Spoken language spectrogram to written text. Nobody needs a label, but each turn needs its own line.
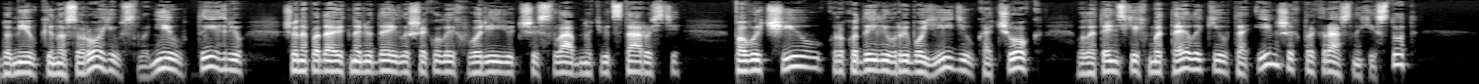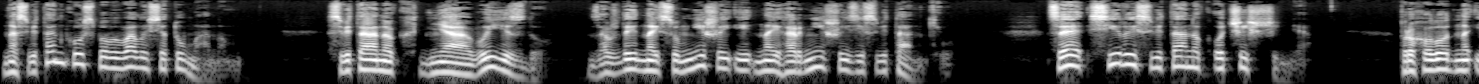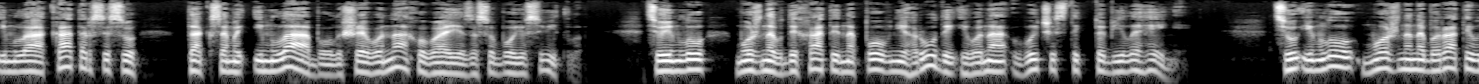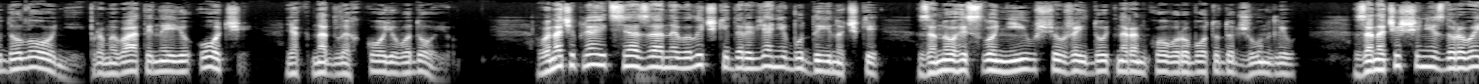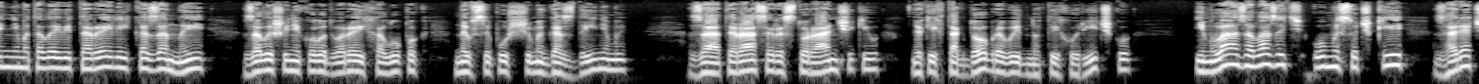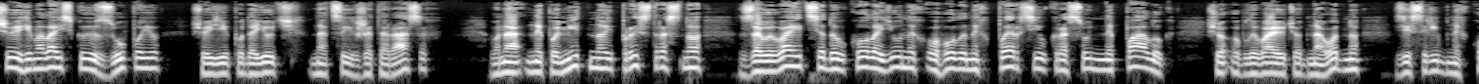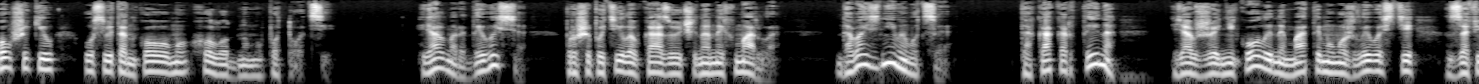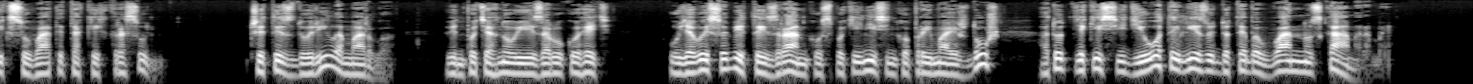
домівки носорогів, слонів, тигрів, що нападають на людей лише коли хворіють чи слабнуть від старості, павичів, крокодилів рибоїдів, качок, велетенських метеликів та інших прекрасних істот, на світанку сповивалося туманом. Світанок дня виїзду завжди найсумніший і найгарніший зі світанків. Це сірий світанок очищення. Прохолодна імла катарсису так саме імла, бо лише вона ховає за собою світло. Цю імлу можна вдихати на повні груди, і вона вичистить тобі легені. Цю імлу можна набирати в долоні, промивати нею очі, як над легкою водою. Вона чіпляється за невеличкі дерев'яні будиночки, за ноги слонів, що вже йдуть на ранкову роботу до джунглів, за начищені здоровенні металеві тарелі й казани, залишені коло дверей халупок невсипущими газдинями, за тераси ресторанчиків, яких так добре видно тиху річку, і мла залазить у мисочки з гарячою гімалайською зупою, що її подають на цих же терасах. Вона непомітно і пристрасно завивається довкола юних оголених персів красунь непалок, що обливають одна одно зі срібних ковшиків у світанковому холодному потоці. Ялмаре, дивися, прошепотіла, вказуючи на них марла. Давай знімемо це. Така картина я вже ніколи не матиму можливості зафіксувати таких красунь. Чи ти здуріла, Марло? Він потягнув її за руку геть. Уяви собі, ти зранку спокійнісінько приймаєш душ, а тут якісь ідіоти лізуть до тебе в ванну з камерами.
